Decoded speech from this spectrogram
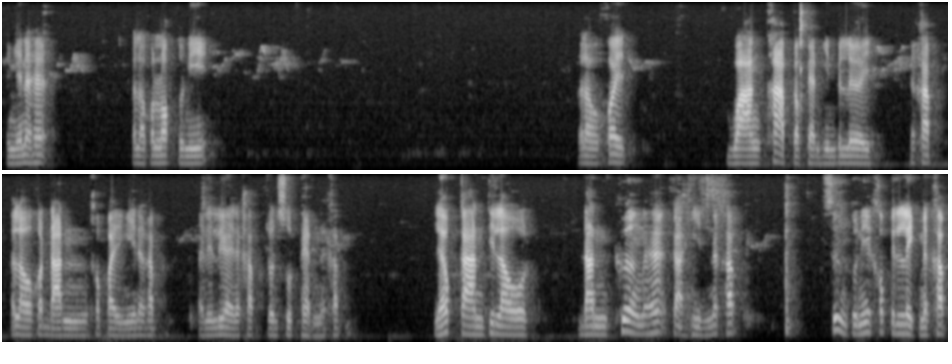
อย่างเงี้ยนะฮะ แล้วเราก็ล็อกตัวนี้ แล้วเราค่อยวางทาบกับแผ่นหินไปเลยนะครับ แล้วเราก็ดันเข้าไปอย่างนี้นะครับ ไปเรื่อยๆนะครับ จนสุดแผ่นนะครับ แล้วการที่เราดันเครื่องนะฮะกับหินนะครับ ซึ่งตัวนี้เขาเป็นเหล็กนะครับ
